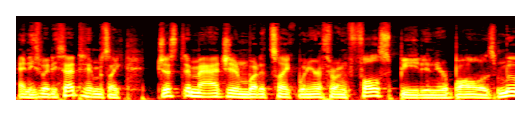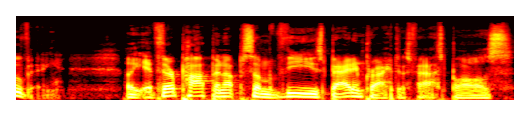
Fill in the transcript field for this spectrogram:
And he's what he said to him was like, just imagine what it's like when you're throwing full speed and your ball is moving. Like if they're popping up some of these batting practice fastballs,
